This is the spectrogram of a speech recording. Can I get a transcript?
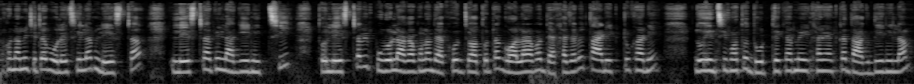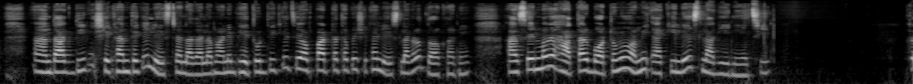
এখন আমি যেটা বলেছিলাম লেসটা লেসটা আমি লাগিয়ে নিচ্ছি। তো লেসটা আমি পুরো লাগাবো না, দেখো যতটা গলা আমার দেখা যাবে তার একটুখানি। দু ইঞ্চি মতো দূর থেকে আমি এখানে একটা দাগ দিয়ে নিলাম। দাগ দিয়ে সেখান থেকে লেসটা লাগালাম। মানে ভেতর দিকে যে পার্টটা থাকবে সেখানে লেস লাগানোর দরকার নেই। আর সেমভাবে হাতার বটমেও আমি একই লেস লাগিয়ে নিয়েছি। তো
